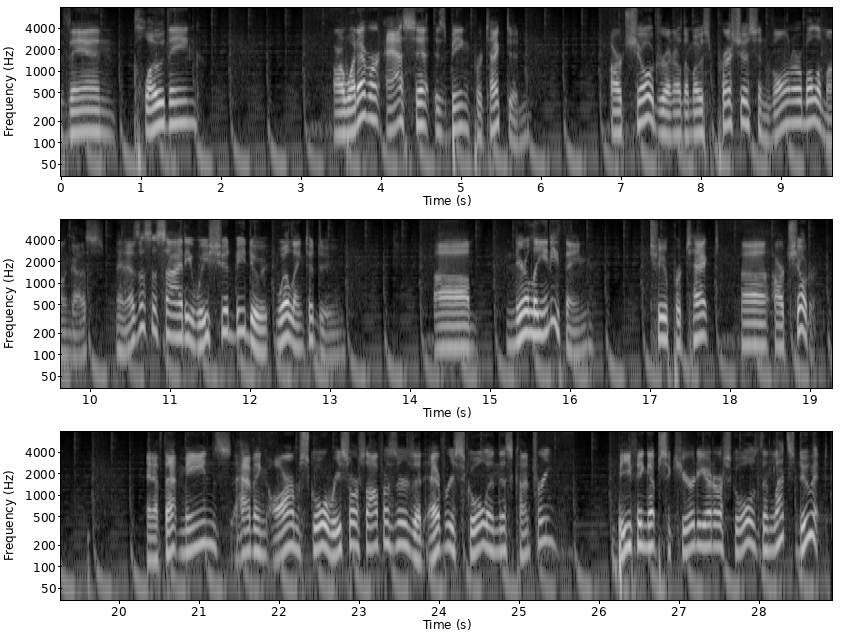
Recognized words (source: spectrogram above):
than clothing, or whatever asset is being protected. Our children are the most precious and vulnerable among us, and as a society, we should be do- willing to do um, nearly anything to protect uh, our children. And if that means having armed school resource officers at every school in this country, beefing up security at our schools, then let's do it.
